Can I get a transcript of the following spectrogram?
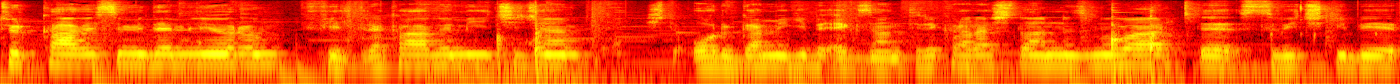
Türk kahvesimi demliyorum, filtre kahvemi içeceğim. İşte origami gibi egzantrik araçlarınız mı var? İşte switch gibi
